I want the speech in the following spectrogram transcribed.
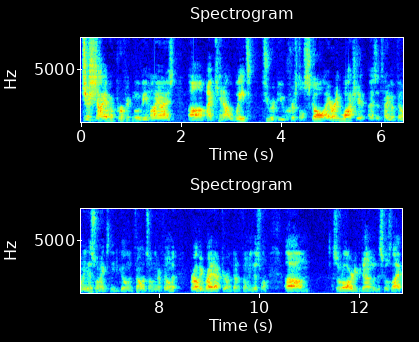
just shy of a perfect movie in my eyes. Um, I cannot wait to review Crystal Skull. I already watched it as the time of filming this one. I just need to go and film it, so I'm going to film it probably right after I'm done filming this one. Um, so it'll already be done when this goes live.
